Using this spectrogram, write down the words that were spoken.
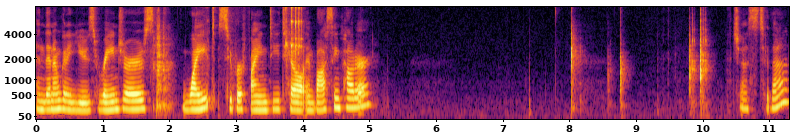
And then I'm going to use Ranger's White Superfine Detail Embossing Powder. Just to that.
